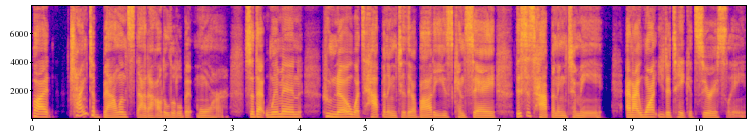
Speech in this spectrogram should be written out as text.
But trying to balance that out a little bit more so that women who know what's happening to their bodies can say, This is happening to me, and I want you to take it seriously.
